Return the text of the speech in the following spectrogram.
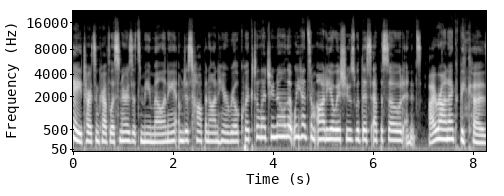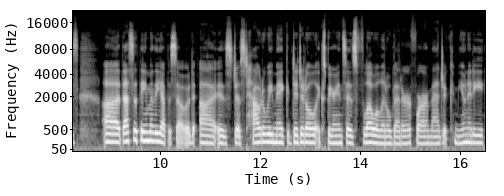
Hey, Tarts and Craft listeners, it's me, Melanie. I'm just hopping on here real quick to let you know that we had some audio issues with this episode, and it's ironic because uh, that's the theme of the episode uh, is just how do we make digital experiences flow a little better for our magic community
